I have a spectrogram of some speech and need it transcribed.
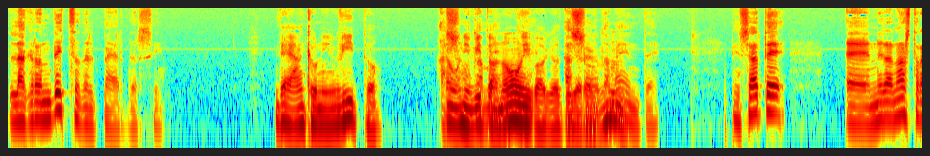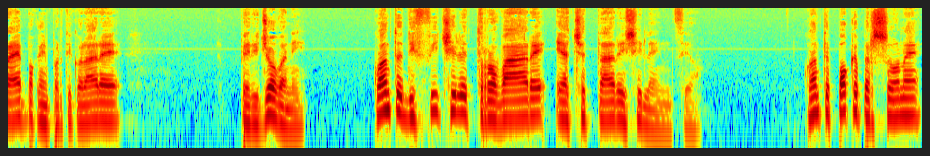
la grandezza del perdersi. Ed è anche un invito, è un invito a noi, voglio dire. Assolutamente. Pensate eh, nella nostra epoca, in particolare per i giovani, quanto è difficile trovare e accettare il silenzio. Quante poche persone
